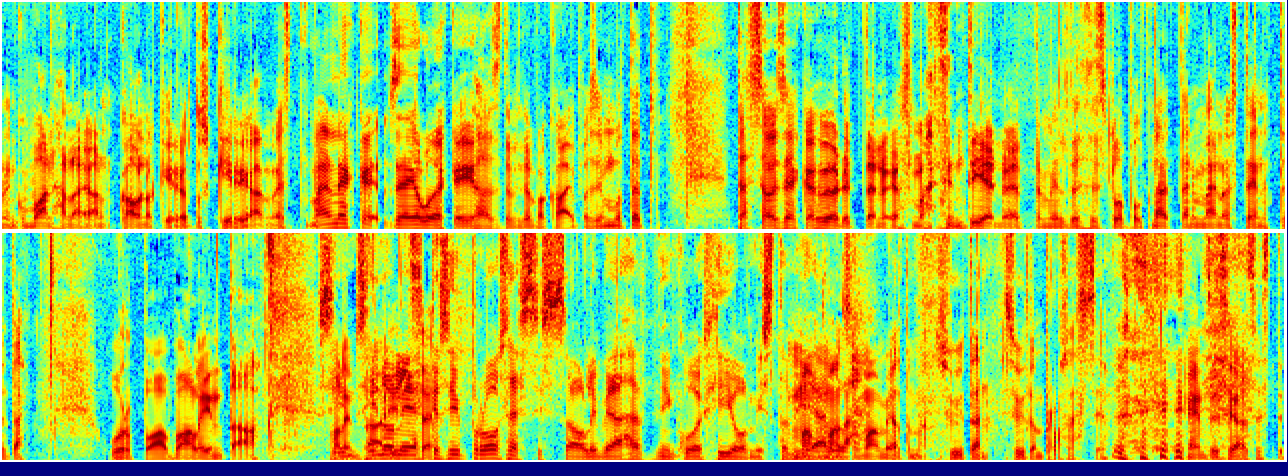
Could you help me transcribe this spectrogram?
niin kuin vanhan ajan kaunokirjoituskirjaimia. Mä en ehkä, se ei ollut ehkä ihan sitä, mitä mä kaipasin, mutta et, tässä olisi ehkä hyödyttänyt, jos mä olisin tiennyt, että miltä se lopulta näyttää, niin mä en olisi tehnyt tätä urpoa valintaa. valintaa siinä oli itse. ehkä siinä prosessissa oli vähän niin kuin hiomista mä, vielä. Mä olen samaa mieltä, mä syytän, syytän prosessia ensisijaisesti.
